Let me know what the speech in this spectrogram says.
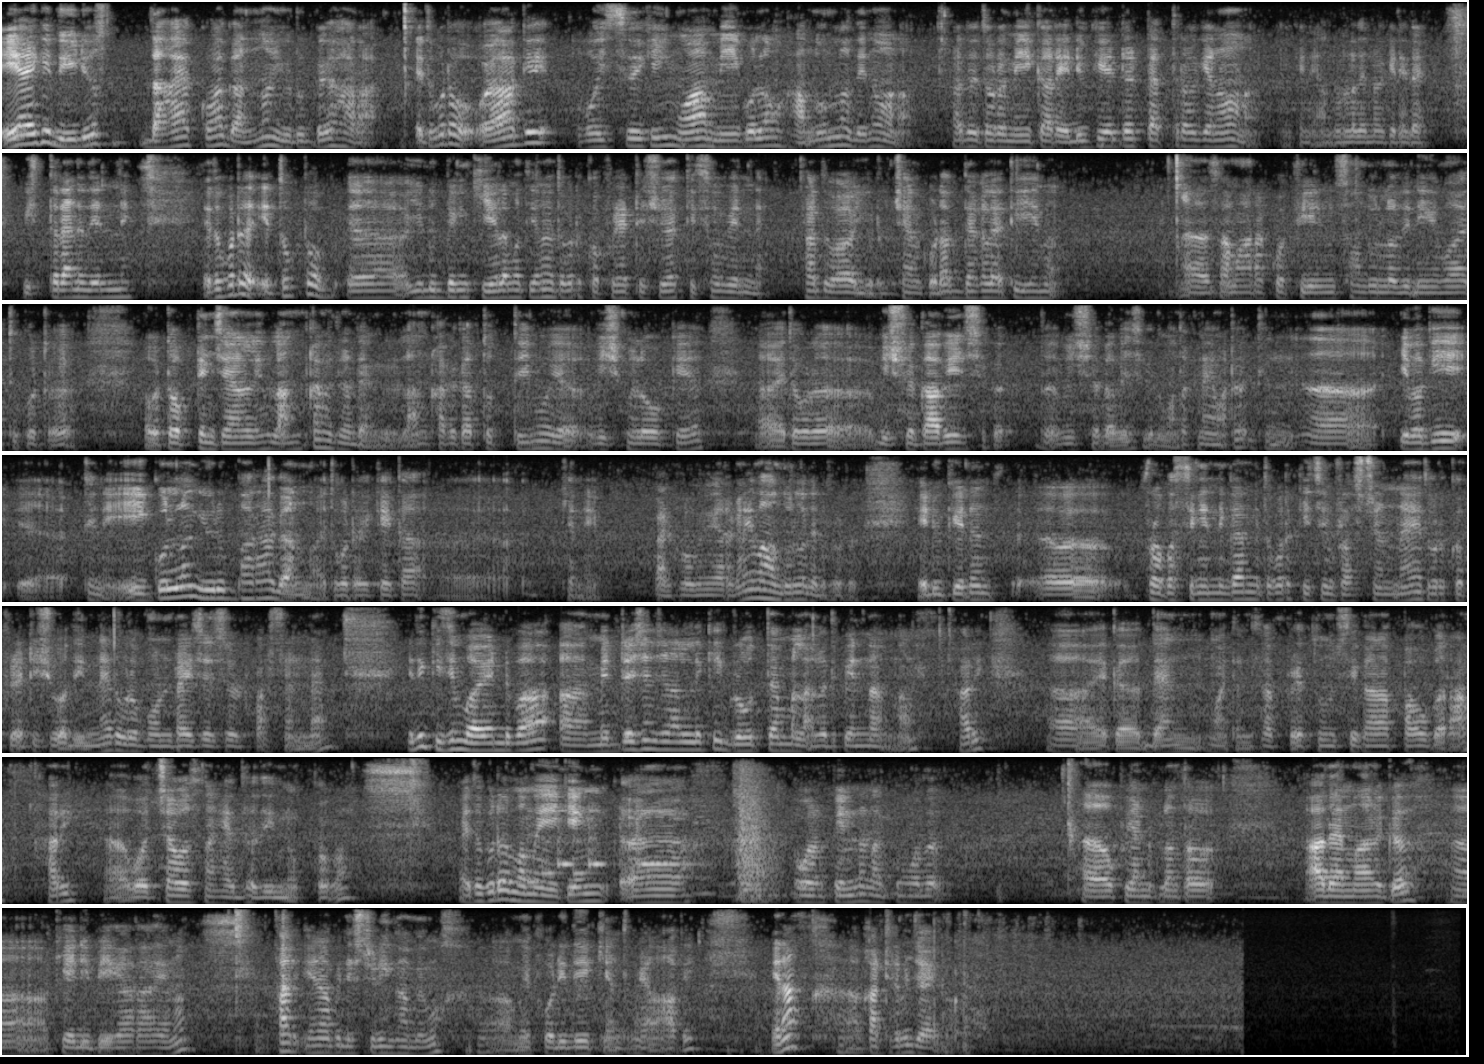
ඒ අයගේ වීඩියෝස් දහයක්වා ගන්න යුරුප් එක හරා එතකොට ඔයාගේ වොයිස්සකින් වා මේ ගොල්ලම් හඳුන්ලා දෙනවනම් හද තොට මේක රෙඩිකේට පැත්තරව ගැනවන එකන අඳුල දෙන්න කෙනෙද විස්තරණ දෙන්නේ. එතකොට එතකොට YouTube එකෙන් කියලාම තියෙනවා එතකොට කොපිරයිට් ඉෂුව එකක් කිසිම වෙන්නේ නැහැ. හරිද? ඔයා YouTube channel ගොඩක් දැකලා ඇති එහෙම සමහරක් ඔය ෆිල්ම්ස් හඳුන්ලා දෙන ඒවා එතකොට ඔය টপ 10 channel එහෙම ලංකාවේ තියෙන දැන් ලංකාවේ ගත්තොත් එහෙම ඔය විශ්ව ලෝකය එතකොට විශ්ව ගවේෂක විශ්ව ගවේෂකද මතක නෑ මට. ඉතින් ඒ වගේ කියන්නේ ඒගොල්ලන් YouTube හරහා ගන්නවා. එතකොට එක එක කියන්නේ පැටලෝම අරගෙන හඳුල්ල දෙනකොට. එඩුකේටන් ප්‍රොපස්සගෙන් ගන්න එතකොට කිසි ප්‍රශ්න තුර කොපිට ශුව දන්න තුර බොන්ටයිසට ප්‍රශ්න ඉති කිසිම බයන්ඩ බා මෙඩේෂන් චනල්ල එක ග්‍රෝත්තැම්ම ළඟති පෙන්න්න හරි? Uh, එක දැන් මතන් සප්‍රේ තුන්සි ගනක් පහු කරා. හරි? වොච්චවස්න හැදල දින්න ඔක්කොම. එතකොට මම එකෙන් uh, ඕන් පෙන්න්න නක්කු හොද උපයන්න uh, පුලන්තව ආදාය මාර්ග KDP කරායම හරි එන අපි නෙස්ටඩින් හම්බෙමු. මේ පොඩි දෙයක් කියන්තම යාපේ එනම් කට්ටටම ජයනවා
